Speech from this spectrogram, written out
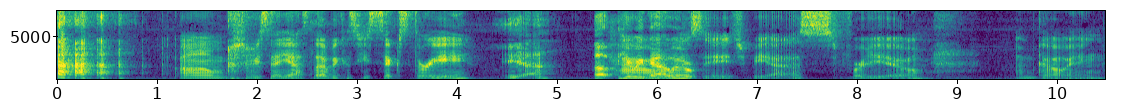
um, should we say yes though because he's six three? Yeah. Oh, here we go. We were, was HBS for you? I'm going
